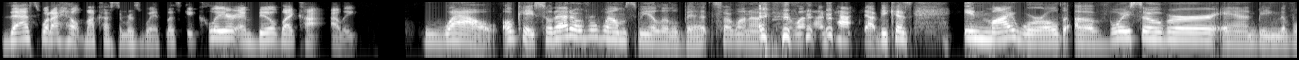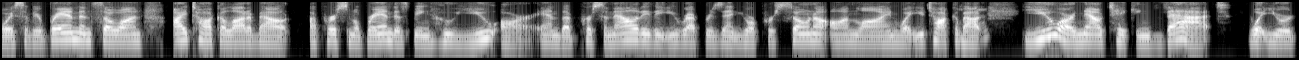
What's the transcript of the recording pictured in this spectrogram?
That's what I help my customers with. Let's get clear and build like Kylie. Wow. Okay, so that overwhelms me a little bit. So I want to I want to unpack that because in my world of voiceover and being the voice of your brand and so on, I talk a lot about a personal brand as being who you are and the personality that you represent, your persona online, what you talk about. Mm-hmm. You are now taking that what you're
